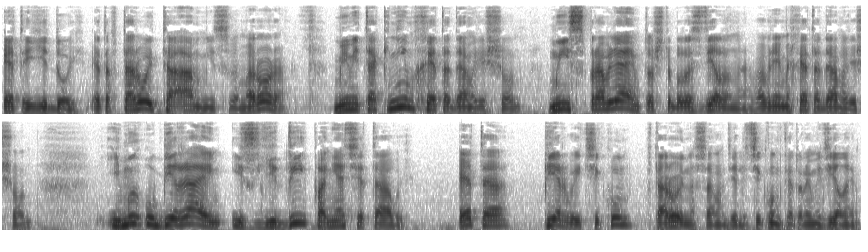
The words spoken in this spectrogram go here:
этой едой, это второй таам митсвы марора, мы метакним хета дам решен – мы исправляем то, что было сделано во время Хета Дама решен, и мы убираем из еды понятие тавы. Это первый тикун, второй на самом деле тикун, который мы делаем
